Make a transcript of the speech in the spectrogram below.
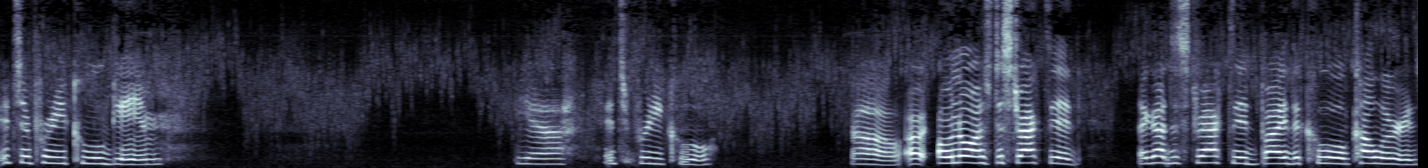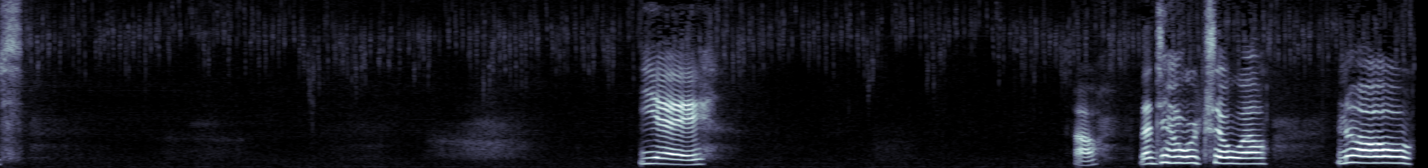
It's a pretty cool game. Yeah, it's pretty cool. Oh, uh, oh no, I was distracted. I got distracted by the cool colors. Yay. Oh. That didn't work so well. No.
